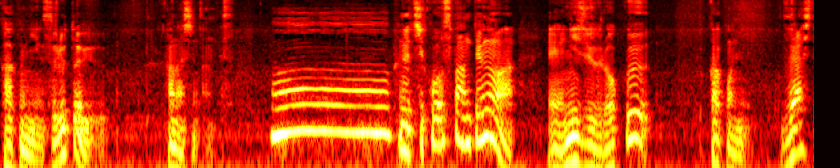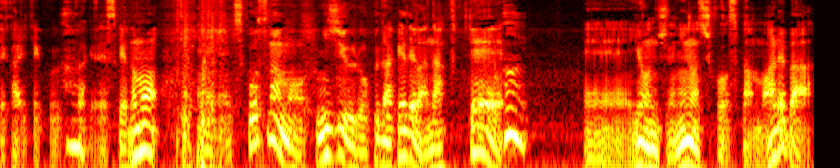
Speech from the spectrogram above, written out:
確認するという話なんです。で思考スパンっていうのは、えー、26過去にずらして書いていくわけですけれども、はい、えー、思考スパンも26だけではなくて、はい、えー、42の思考スパンもあれば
